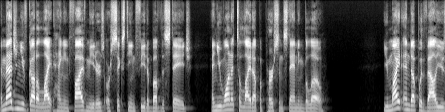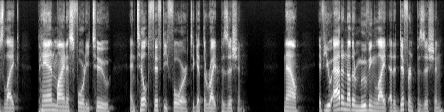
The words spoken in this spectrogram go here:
Imagine you've got a light hanging 5 meters or 16 feet above the stage, and you want it to light up a person standing below you might end up with values like pan minus 42 and tilt 54 to get the right position. Now, if you add another moving light at a different position,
